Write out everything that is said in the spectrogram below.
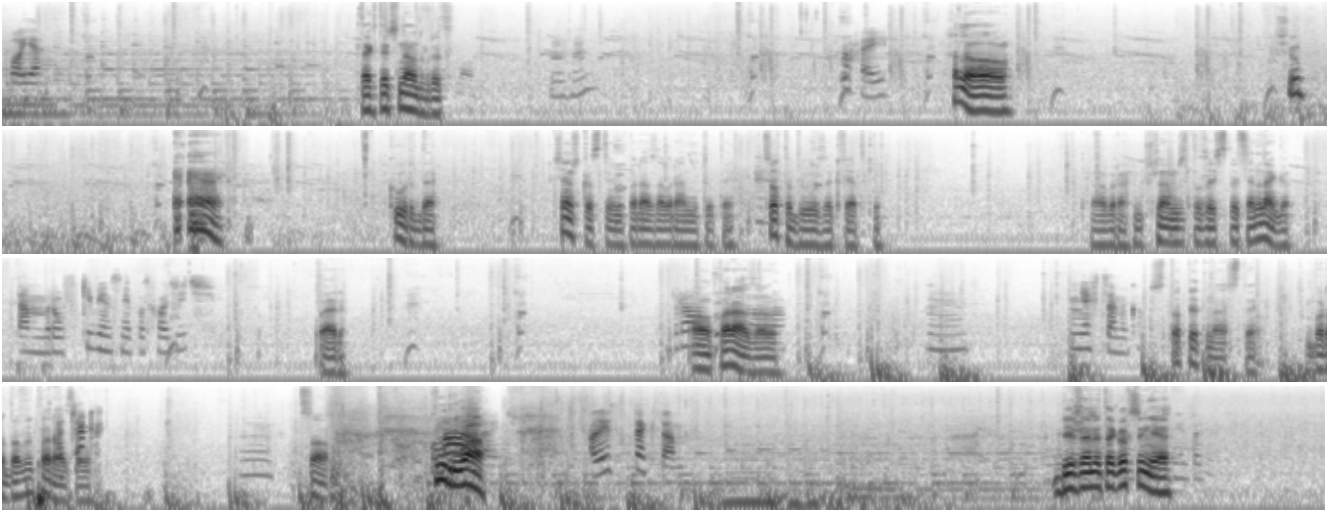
Boję. Taktyczny odwrót. Mhm. Hej. Hello. Siup. Kurde. Ciężko z tymi parazaurami tutaj. Co to były za kwiatki? Dobra, myślałem, że to coś specjalnego. Tam mrówki, więc nie podchodzić. Where? Brązo. parazaur. Mm. Nie chcemy go. 115. Bordowy A parazaur. czekaj. Co? Kurwa! pomarańcz. Ale jest tek tam. Bierzemy tego to czy nie?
